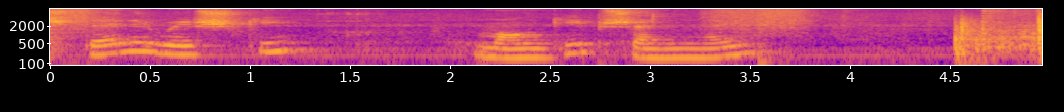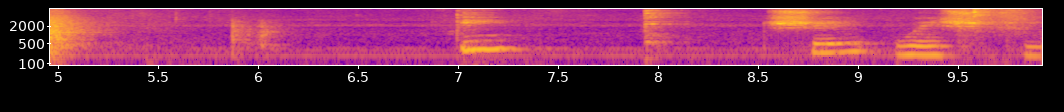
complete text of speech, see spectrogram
cztery łyżki mąki pszennej i trzy łyżki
